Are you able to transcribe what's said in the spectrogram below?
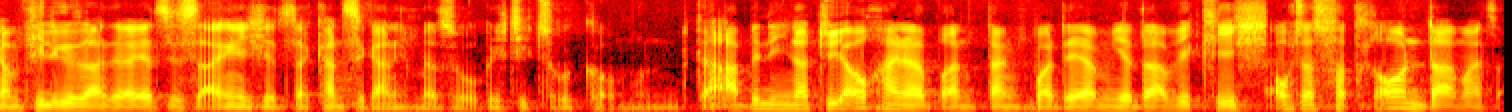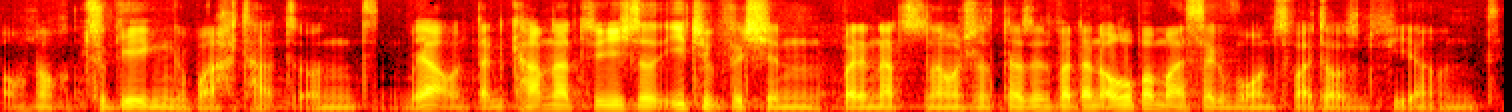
haben viele gesagt, ja, jetzt ist eigentlich, jetzt, da kannst du gar nicht mehr so richtig zurückkommen. Und da bin ich natürlich auch einer Brand dankbar, der mir da wirklich auch das Vertrauen damals auch noch zugegen gebracht hat. Und ja, und dann kam natürlich das i-Tüpfelchen bei der Nationalmannschaft. Da sind wir dann Europameister geworden 2004. Und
